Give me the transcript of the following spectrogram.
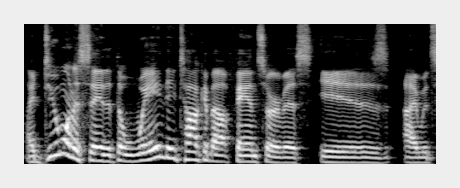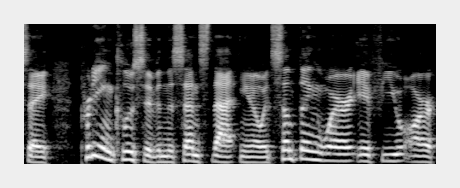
I do want to say that the way they talk about fan service is, I would say, pretty inclusive in the sense that, you know, it's something where if you are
